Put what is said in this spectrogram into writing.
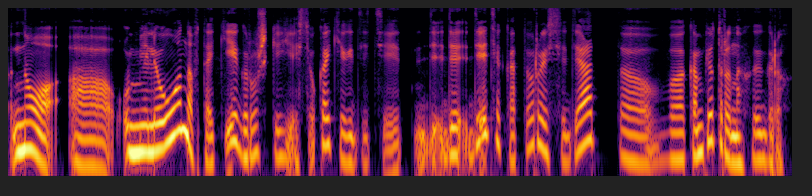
Но а, у миллионов такие игрушки есть. У каких детей? Дети, которые сидят э, в компьютерных играх.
